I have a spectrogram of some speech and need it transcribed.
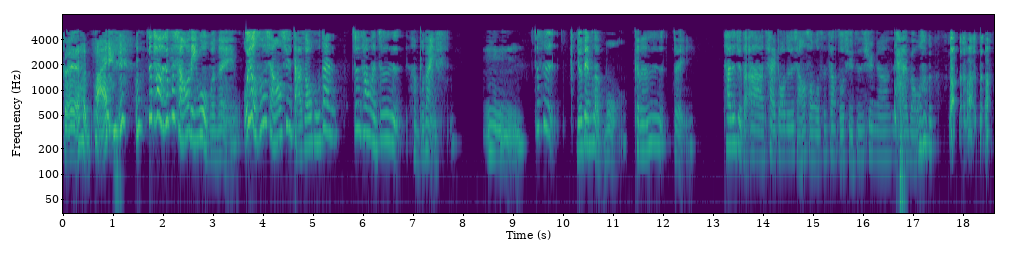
对，很菜。就他们就不想要理我们哎。我有时候想要去打招呼，但就是他们就是很不 nice。嗯，就是有点冷漠，可能是对。他就觉得啊，菜包就是想要从我身上夺取资讯啊，菜包。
